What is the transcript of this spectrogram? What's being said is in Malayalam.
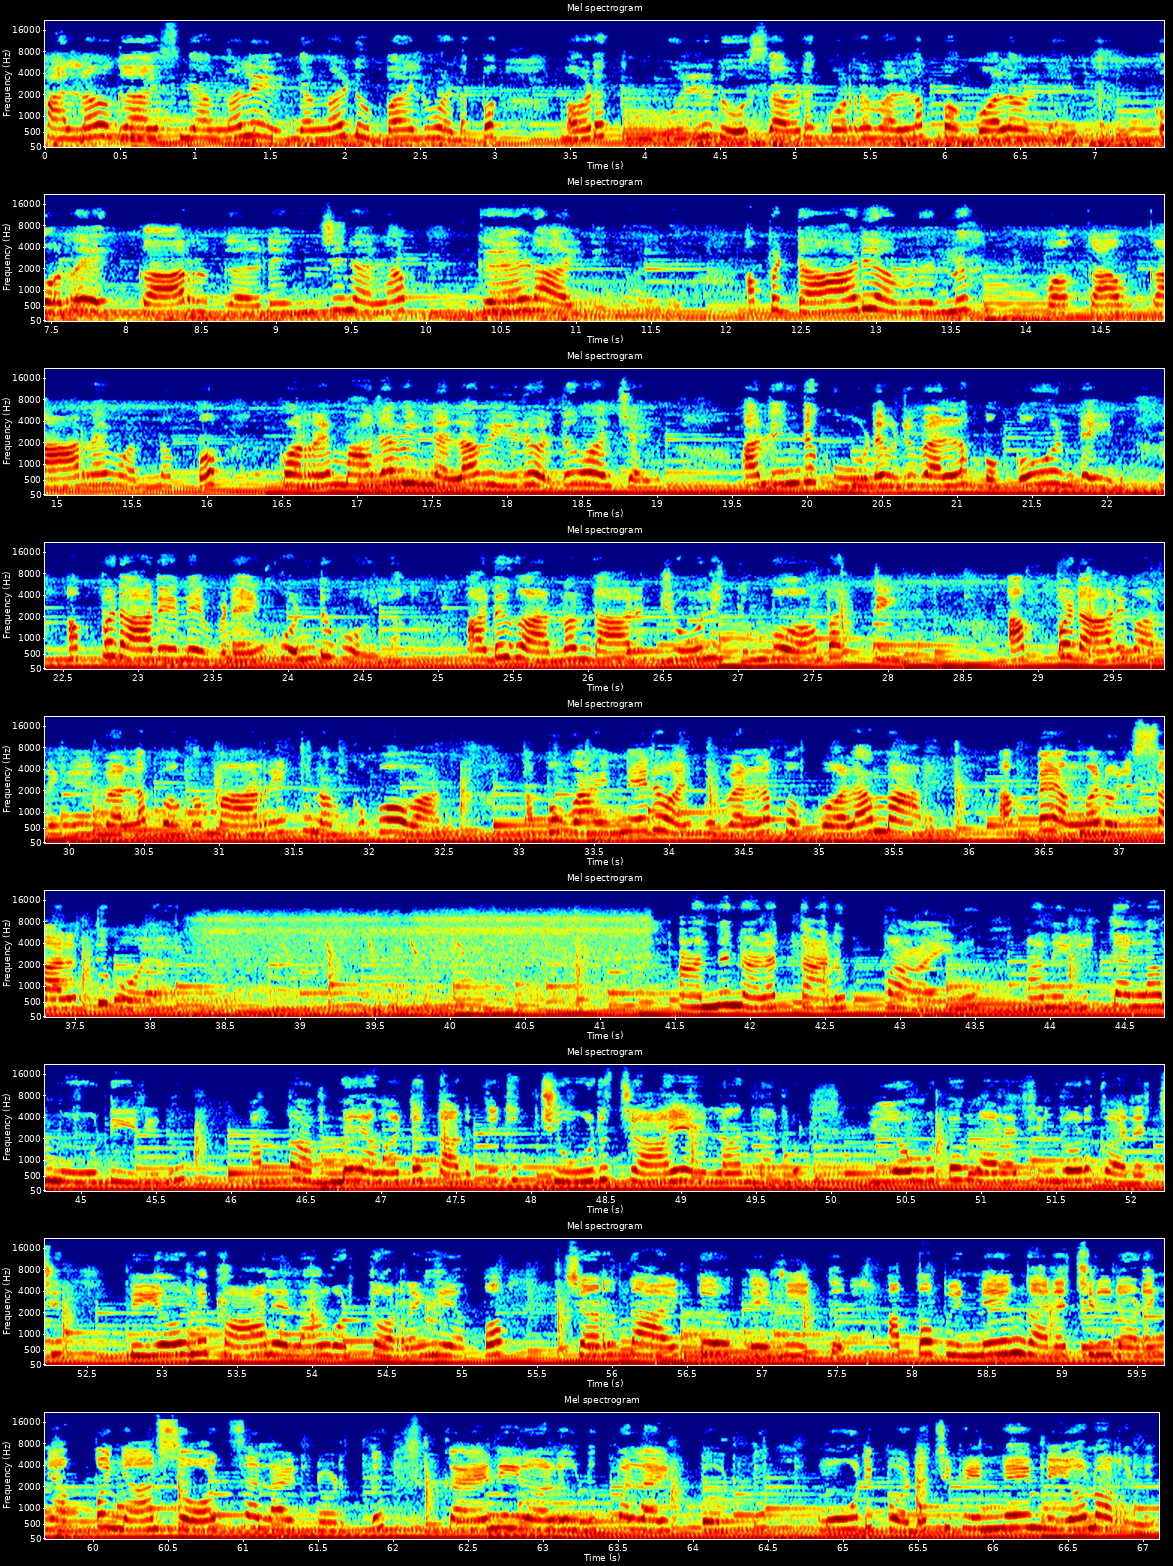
ഹലോ ഗായ്സ് ഞങ്ങൾ ഞങ്ങൾ ദുബായിൽ വന്നപ്പോൾ അവിടെ ഒരു ദിവസം അവിടെ കുറേ വെള്ളപ്പൊക്കോളം ഉണ്ടായിരുന്നു. കുറേ കാറുകളുടെ എഞ്ചിനെല്ലാം കേടായിരുന്നു അപ്പൊ ഡാഡി അവിടെ നിന്ന് കാറെ വന്നപ്പോൾ കുറേ മരവില്ലെല്ലാം വീഡിയോ എടുത്ത് കാണിച്ചായിരുന്നു. അതിന്റെ കൂടെ ഒരു വെള്ളപ്പൊക്കവും ഉണ്ടായിരുന്നു. അപ്പൊ ഡാഡി എന്നെ എവിടെയും കൊണ്ടുപോയില്ല. അത് കാരണം ഡാഡി ജോലിക്കും പോകാൻ പറ്റിയില്ല വെള്ളപ്പൊക്കം മാറിയിട്ട് നമുക്ക് പോവാണ്. അപ്പൊ വൈകുന്നേരം ആയപ്പോ വെള്ളപ്പൊക്കമെല്ലാം മാറി. അപ്പൊ ഞങ്ങൾ ഒരു സ്ഥലത്ത് പോയാൽ അന്ന് നല്ല തണുപ്പായിരുന്നു. അന്ന് ഇരുട്ടെല്ലാം മൂടിയിരുന്നു. അപ്പൊ അമ്മ ഞങ്ങളുടെ തണുത്തിട്ട് ചൂട് ചായ എല്ലാം തന്നു. പിയോൻകുട്ടൻ കരച്ചിലോട് കരച്ച് പിയോന് പാലെല്ലാം കൊടുത്ത് ഉറങ്ങിയപ്പോ ചെറുതായിട്ട് എണീറ്റ്. അപ്പൊ പിന്നെയും കരച്ചിൽ തുടങ്ങി. ഉടുപ്പെല്ലാം ഇട്ടുകൊടുത്ത് മൂടി പൊടിച്ച് പിന്നെയും ബിയോൺ ഉറങ്ങി.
